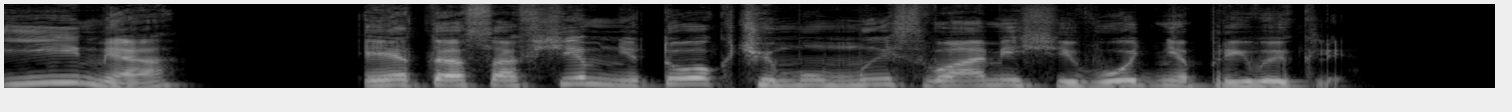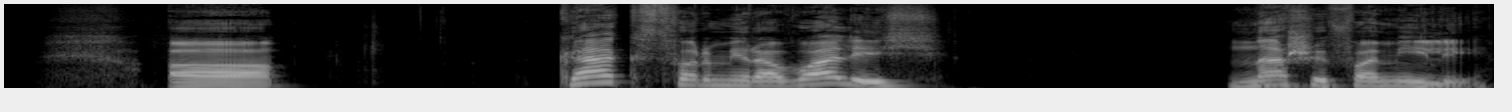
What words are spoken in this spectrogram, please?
имя – это совсем не то, к чему мы с вами сегодня привыкли. А, как сформировались наши фамилии?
